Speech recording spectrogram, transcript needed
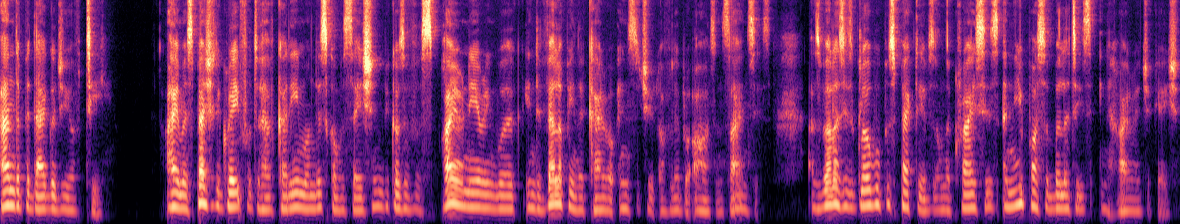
and the pedagogy of tea. I am especially grateful to have Karim on this conversation because of his pioneering work in developing the Cairo Institute of Liberal Arts and Sciences, as well as his global perspectives on the crisis and new possibilities in higher education.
